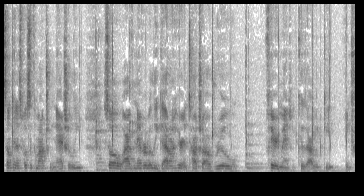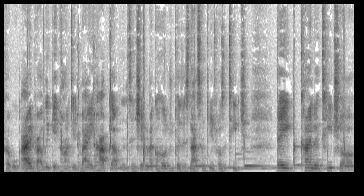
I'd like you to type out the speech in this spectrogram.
something that's supposed to come out to you naturally. So I've never really got on here and taught y'all real fairy magic because I would get in trouble. I'd probably get haunted by hobgoblins and shit. I'm not gonna hold you because it's not something you're supposed to teach they kind of teach y'all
